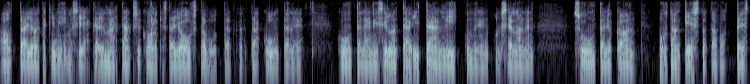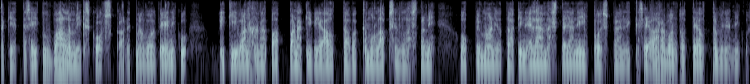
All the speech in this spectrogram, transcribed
auttaa joitakin ihmisiä ehkä ymmärtää psykologista joustavuutta, jotka tätä kuuntelee, kuuntelee niin silloin tämä itään liikkuminen on sellainen suunta, joka on puhutaan kestotavoitteestakin, että se ei tule valmiiksi koskaan. Että mä voin vielä niin kuin ikivanhana pappanakin vielä auttaa vaikka mun lapsen lastani oppimaan jotakin elämästä ja niin poispäin. Eli se arvon toteuttaminen niin kuin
